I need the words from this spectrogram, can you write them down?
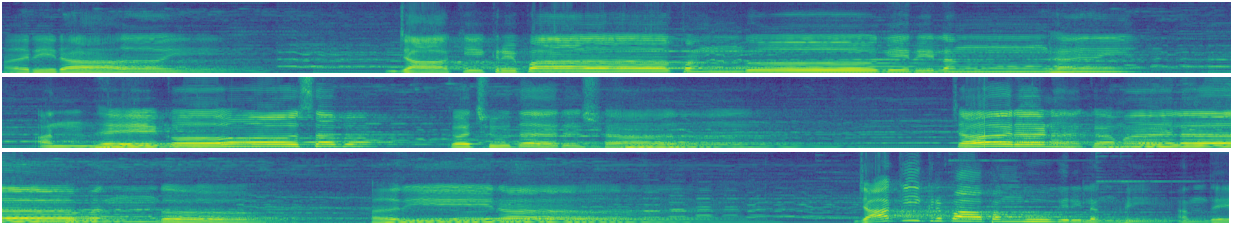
হরিরাই যাকি কৃপা পঙ্গু गिरिलंघ अंधे को सब कछु दर्शा चरण कमल बंदो हरीरा जाकी कृपा पंगु गिरी लंघई अंधे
